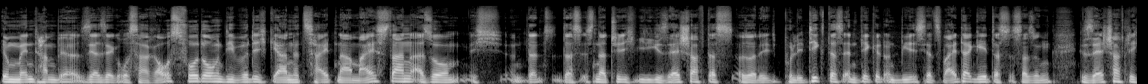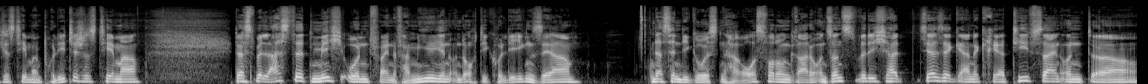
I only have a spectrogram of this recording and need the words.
Im Moment haben wir sehr, sehr große Herausforderungen, die würde ich gerne zeitnah meistern. Also ich, das, das ist natürlich, wie die Gesellschaft das, also die Politik das entwickelt und wie es jetzt weitergeht. Das ist also ein gesellschaftliches Thema, ein politisches Thema. Das belastet mich und meine Familien und auch die Kollegen sehr. Das sind die größten Herausforderungen gerade. Und sonst würde ich halt sehr, sehr gerne kreativ sein und äh,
